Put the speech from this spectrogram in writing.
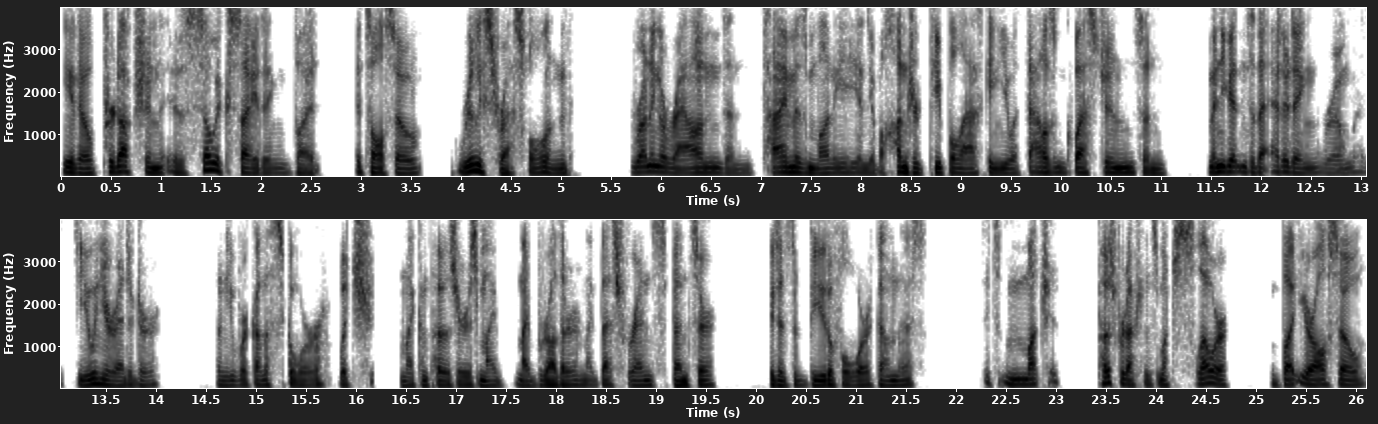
you know, production is so exciting, but it's also really stressful and running around and time is money and you have a hundred people asking you a thousand questions. And then you get into the editing room, you and your editor, and you work on the score, which my composer is my, my brother and my best friend, Spencer, who does beautiful work on this. It's much, post production is much slower, but you're also,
